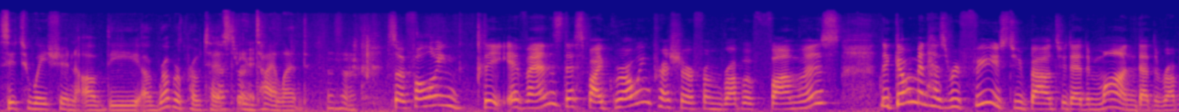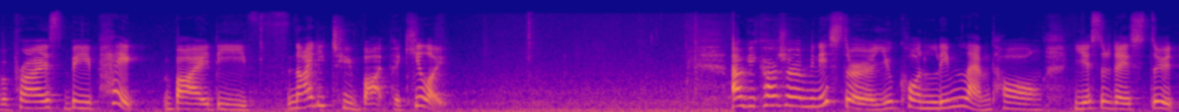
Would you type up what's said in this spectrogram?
situation of the uh, rubber protest That's in right. Thailand. So, following the events, despite growing pressure from rubber farmers, the government has refused to bow to their demand that the rubber price be paid by the 92 baht per kilo. Agriculture Minister Yukol Limlaemthong yesterday stood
